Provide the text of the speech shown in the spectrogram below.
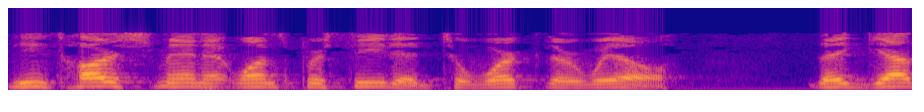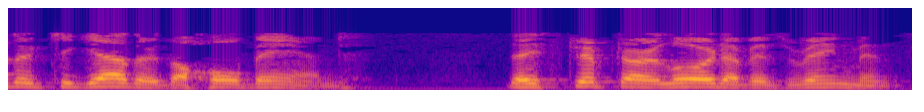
These harsh men at once proceeded to work their will. They gathered together the whole band. They stripped our Lord of his raiments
